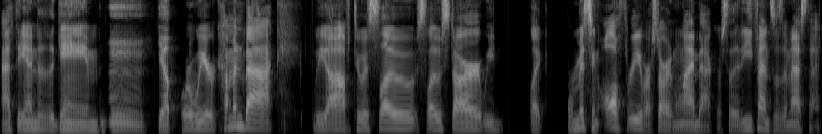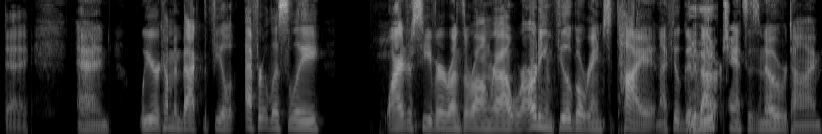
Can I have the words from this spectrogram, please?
at the end of the game Mm, yep. where we were coming back. We got off to a slow, slow start. We like we're missing all three of our starting linebackers, so the defense was a mess that day. And we were coming back the field effortlessly. Wide receiver runs the wrong route. We're already in field goal range to tie it, and I feel good about Mhm. our chances in overtime.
